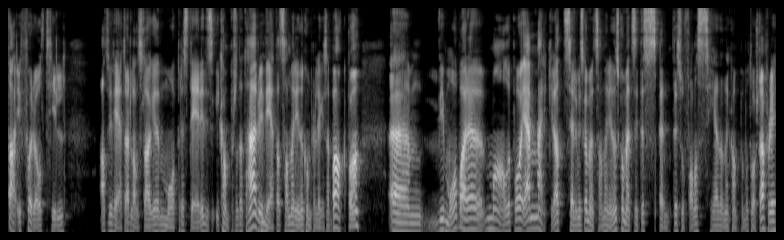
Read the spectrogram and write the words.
da i forhold til at vi vet jo at landslaget må prestere i, i kamper som dette her. Vi vet at San Marino kommer til å legge seg bakpå. Um, vi må bare male på. Jeg merker at selv om vi skal møte San Marino, så kommer jeg til å sitte spent i sofaen og se denne kampen på torsdag. Fordi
